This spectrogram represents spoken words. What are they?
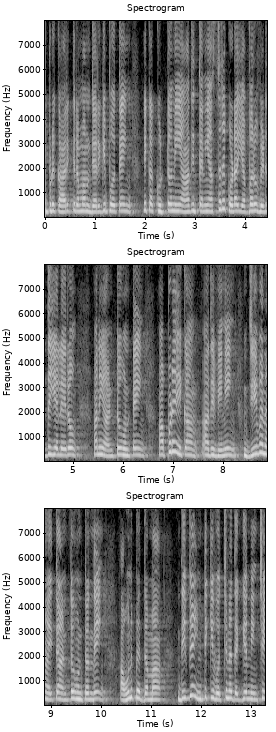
ఇప్పుడు కార్యక్రమం జరిగిపోతే ఇక కుట్టుని ఆదిత్యని అస్సలు కూడా ఎవ్వరూ విడదీయలేరు అని అంటూ ఉంటే అప్పుడే ఇక అది విని జీవన అయితే అంటూ ఉంటుంది. అవును పెద్దమ్మ దివ్య ఇంటికి వచ్చిన దగ్గర నుంచి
